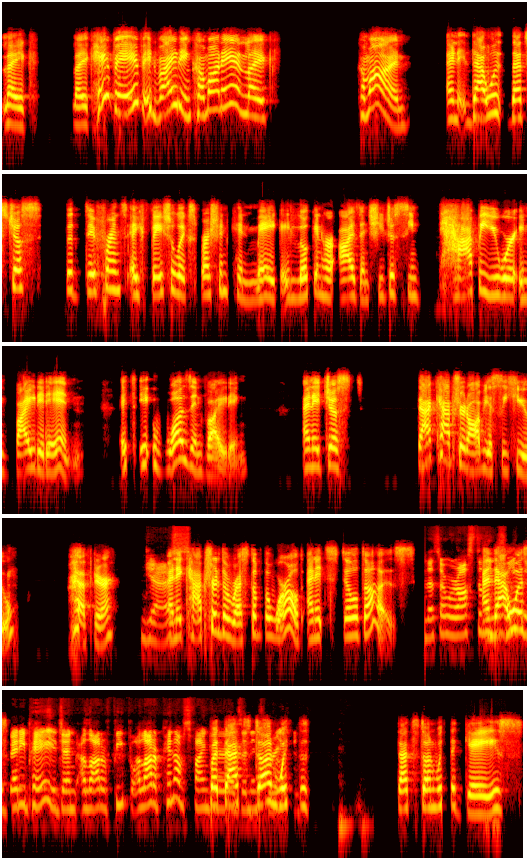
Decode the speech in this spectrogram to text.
like, like, hey, babe, inviting, come on in. Like, come on. And that was, that's just the difference a facial expression can make, a look in her eyes. And she just seemed happy you were invited in. It, it was inviting. And it just, that captured obviously Hugh Hefner. Yes. And it captured the rest of the world, and it still does. That's why we're all still. And that was Bettie Page, and a lot of people, a lot of pinups find. But that's done with the that's done with the gaze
